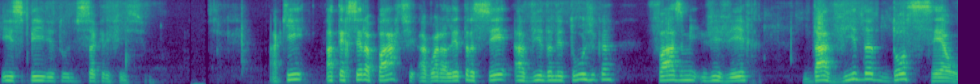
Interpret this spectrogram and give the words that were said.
e espírito de sacrifício. Aqui a terceira parte, agora a letra C, a vida litúrgica faz-me viver da vida do céu.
